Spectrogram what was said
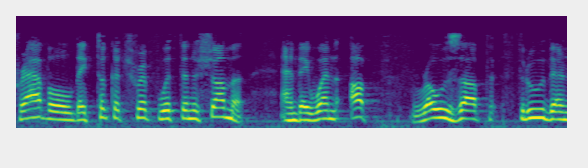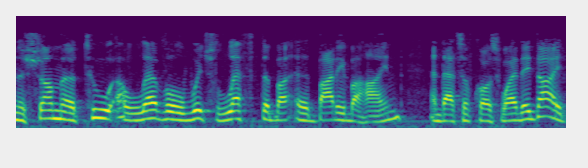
traveled, they took a trip with the Neshama, and they went up, rose up through their Neshama to a level which left the uh, body behind, and that's of course why they died.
